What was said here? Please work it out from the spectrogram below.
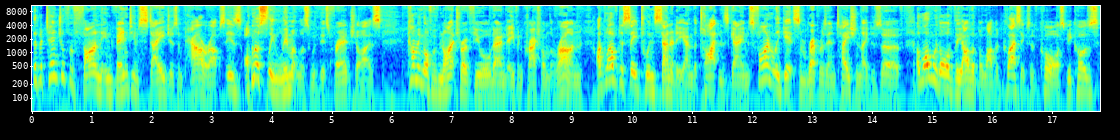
The potential for fun, inventive stages and power-ups is honestly limitless with this franchise. Coming off of Nitro Fueled and even Crash on the Run, I'd love to see Twinsanity and the Titans games finally get some representation they deserve, along with all of the other beloved classics of course, because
